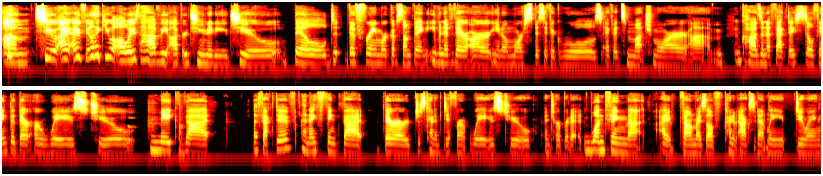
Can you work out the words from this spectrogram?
Um, to I, I feel like you always have the opportunity to build the framework of something, even if there are, you know, more specific rules, if it's much more um, cause and effect. I still think that there are ways to make that effective. And I think that there are just kind of different ways to interpret it. One thing that I found myself kind of accidentally doing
